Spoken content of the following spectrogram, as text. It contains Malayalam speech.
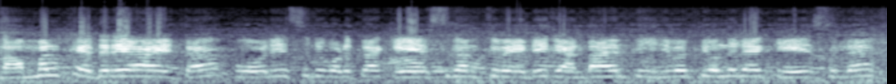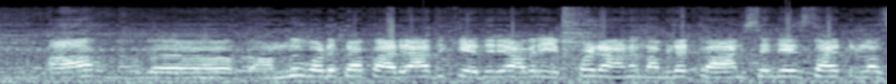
നമ്മൾക്കെതിരെയായിട്ട് പോലീസിന് കൊടുത്ത കേസുകൾക്ക് വേണ്ടി രണ്ടായിരത്തി ഇരുപത്തിയൊന്നിലെ കേസിൽ ആ അന്ന് കൊടുത്ത പരാതിക്കെതിരെ അവർ ഇപ്പോഴാണ് നമ്മുടെ ട്രാൻസ്ജെൻഡേഴ്സ് ആയിട്ടുള്ള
